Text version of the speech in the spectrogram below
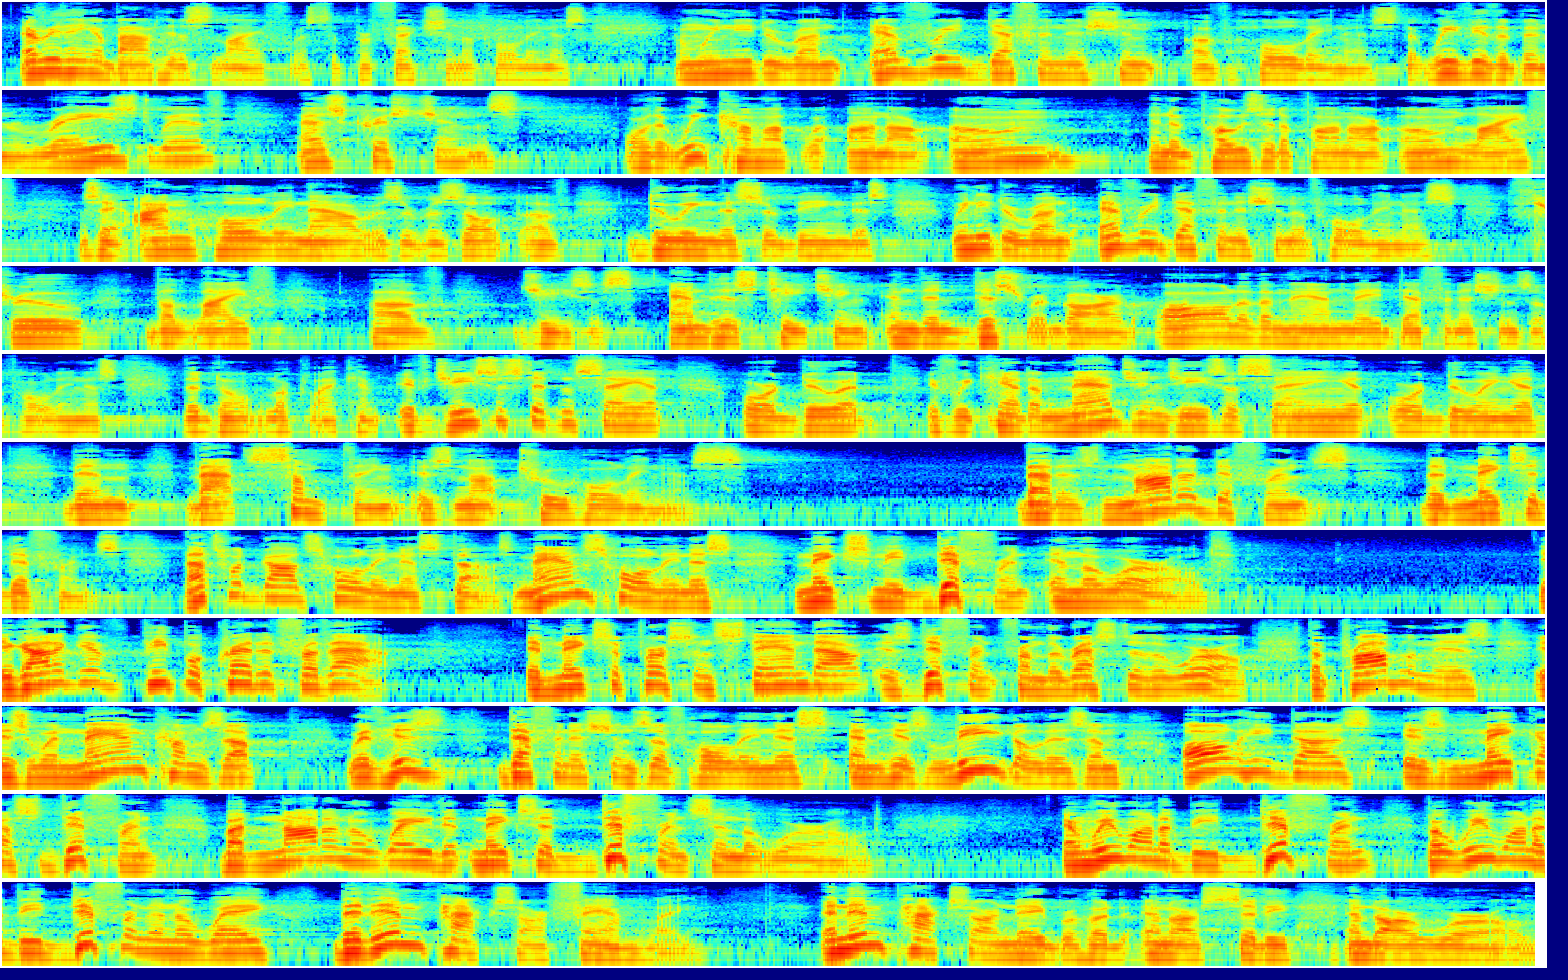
Everything about his life was the perfection of holiness. And we need to run every definition of holiness that we've either been raised with as Christians or that we come up with on our own and impose it upon our own life and say, I'm holy now as a result of doing this or being this. We need to run every definition of holiness through the life of Jesus and his teaching and then disregard all of the man-made definitions of holiness that don't look like him. If Jesus didn't say it or do it, if we can't imagine Jesus saying it or doing it, then that something is not true holiness. That is not a difference that makes a difference. That's what God's holiness does. Man's holiness makes me different in the world. You gotta give people credit for that. It makes a person stand out as different from the rest of the world. The problem is, is when man comes up with his definitions of holiness and his legalism, all he does is make us different, but not in a way that makes a difference in the world. And we want to be different, but we want to be different in a way that impacts our family and impacts our neighborhood and our city and our world.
